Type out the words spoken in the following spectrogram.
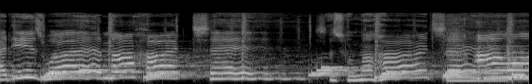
That is what my heart says. That's what my heart says. I wanna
